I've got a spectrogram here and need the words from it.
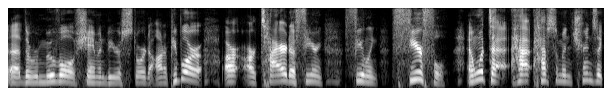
uh, the removal of shame and be restored to honor. People are, are, are tired of fearing, feeling fearful and want to ha- have some intrinsic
